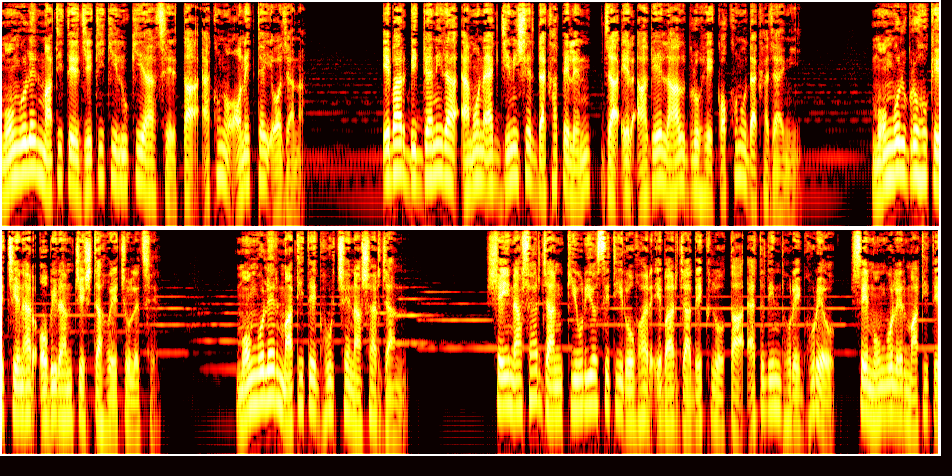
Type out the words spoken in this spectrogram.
মঙ্গলের মাটিতে যে কি কি লুকিয়ে আছে তা এখনও অনেকটাই অজানা। এবার বিজ্ঞানীরা এমন এক জিনিসের দেখা পেলেন, যা এর আগে লাল গ্রহে কখনো দেখা যায়নি। মঙ্গল গ্রহকে চেনার অবিরাম চেষ্টা হয়ে চলেছে। মঙ্গলের মাটিতে ঘুরছে নাসার যান। সেই নাসার যান কিউরিওসিটি রোভার এবার যা দেখল তা এতদিন ধরে ঘুরেও সে মঙ্গলের মাটিতে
